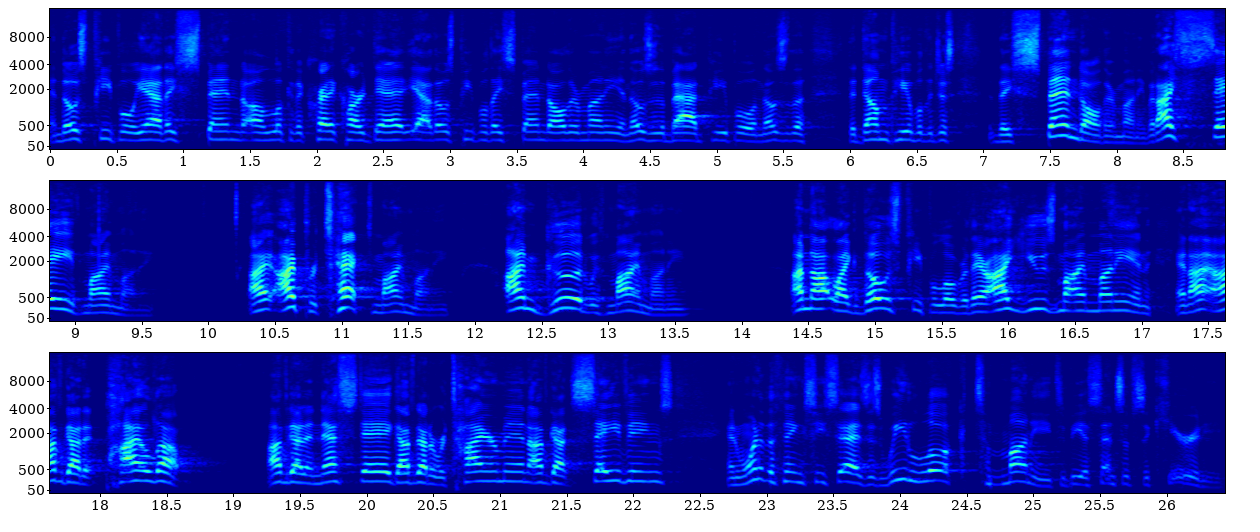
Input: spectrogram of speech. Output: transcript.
and those people, yeah, they spend, oh, look at the credit card debt. Yeah, those people, they spend all their money. And those are the bad people. And those are the, the dumb people that just, they spend all their money. But I save my money, I, I protect my money. I'm good with my money. I'm not like those people over there. I use my money and, and I, I've got it piled up. I've got a nest egg. I've got a retirement. I've got savings. And one of the things he says is we look to money to be a sense of security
